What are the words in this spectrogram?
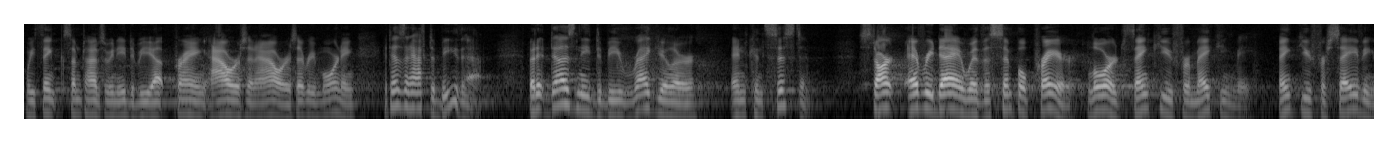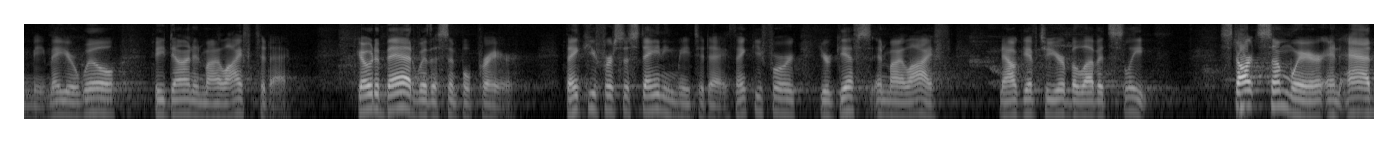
We think sometimes we need to be up praying hours and hours every morning. It doesn't have to be that. But it does need to be regular and consistent. Start every day with a simple prayer Lord, thank you for making me. Thank you for saving me. May your will be done in my life today. Go to bed with a simple prayer. Thank you for sustaining me today. Thank you for your gifts in my life. Now give to your beloved sleep. Start somewhere and add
